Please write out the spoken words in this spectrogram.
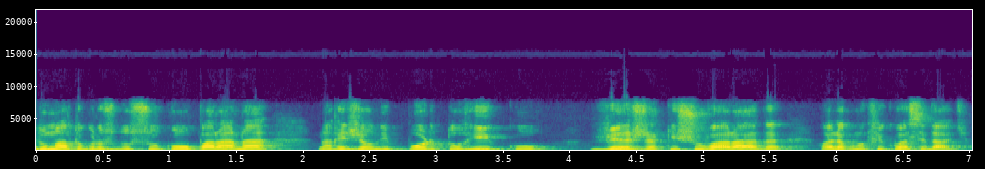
do Mato Grosso do Sul com o Paraná, na região de Porto Rico. Veja que chuvarada, olha como ficou a cidade.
